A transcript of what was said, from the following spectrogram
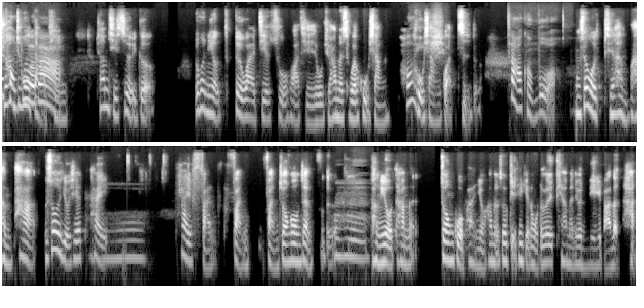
就他们就会打听。就他们其实有一个，如果你有对外接触的话，其实我觉得他们是会互相互相管制的。这好恐怖哦！所以，我其实很很怕，有时候有些太、oh. 太反反反中共政府的朋友，他们、mm hmm. 中国朋友，他们有时候给些言论，我都会替他们就捏一把冷汗。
